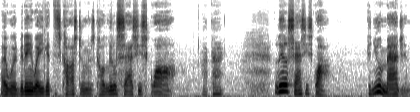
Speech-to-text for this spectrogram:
I would. But anyway, you get this costume, and it's called Little Sassy Squaw. Okay? Little Sassy Squaw. Can you imagine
